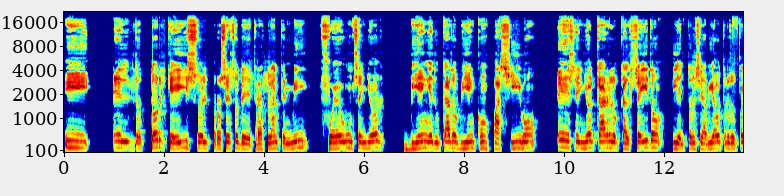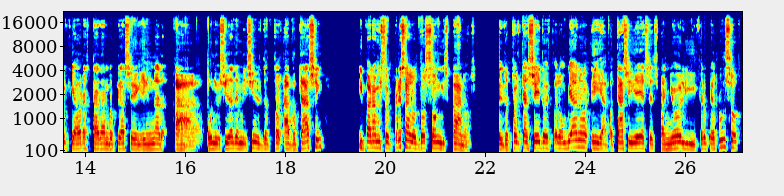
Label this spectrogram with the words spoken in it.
Y el doctor que hizo el proceso de trasplante en mí fue un señor bien educado, bien compasivo, el señor Carlos Calceido, y entonces había otro doctor que ahora está dando clase en una Universidad de Medicina, el doctor Avocasi, y para mi sorpresa los dos son hispanos. El doctor Calceido es colombiano y Avocasi es español y creo que es ruso,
